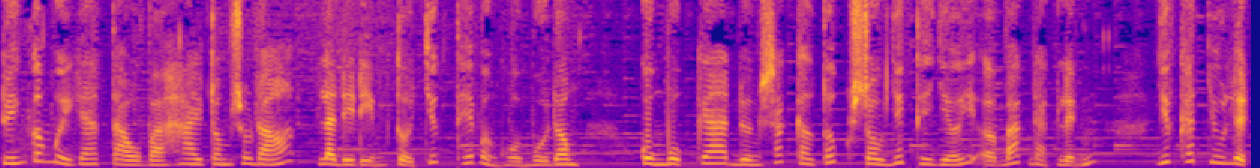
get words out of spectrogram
Tuyến có 10 ga tàu và hai trong số đó là địa điểm tổ chức Thế vận hội mùa đông, cùng một ga đường sắt cao tốc sâu nhất thế giới ở Bắc Đạt Lĩnh, giúp khách du lịch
